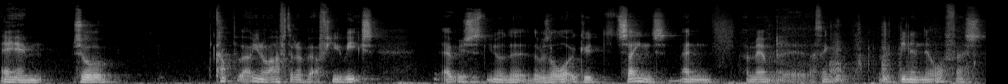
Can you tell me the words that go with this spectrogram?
Um, so, couple, you know, after about a few weeks, it was, you know, the, there was a lot of good signs. And I remember, I think we'd been in the office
